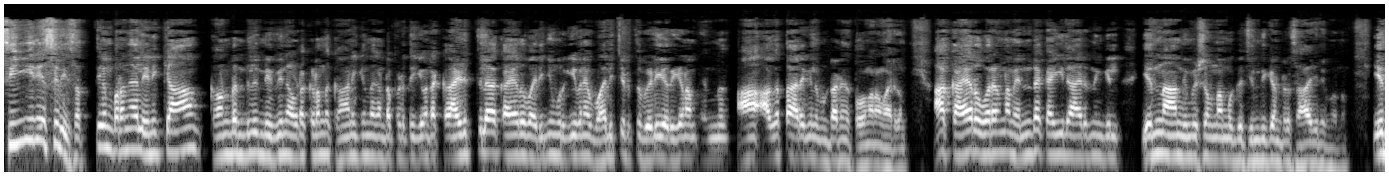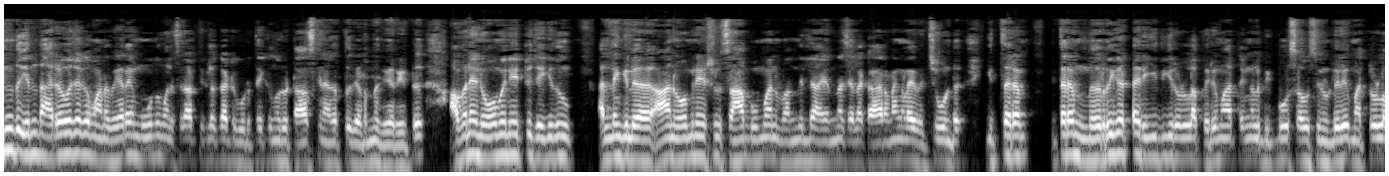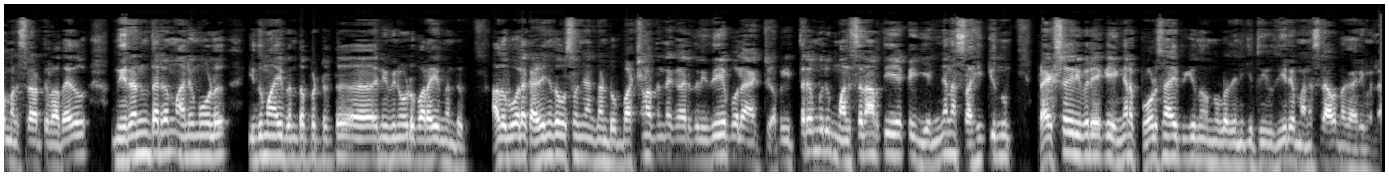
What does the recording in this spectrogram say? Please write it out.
സീരിയസ്ലി സത്യം പറഞ്ഞാൽ എനിക്ക് ആ കണ്ടന്റിൽ നിവിൻ അവിടെ കിടന്ന് കാണിക്കുന്ന കണ്ടപ്പോഴത്തേക്ക് ഇവന്റെ കഴുത്തിൽ ആ കയറ് വരിഞ്ഞു മുറുകി ഇവനെ വലിച്ചെടുത്ത് വെളിയെറിയണം എന്ന് ആ അകത്ത് ആരെങ്കിലും ഉണ്ടായിരുന്നു തോന്നണമായിരുന്നു. ആ കയർ ഒരെണ്ണം എന്റെ കയ്യിലായിരുന്നെങ്കിൽ എന്ന് ആ നിമിഷം നമുക്ക് ചിന്തിക്കേണ്ട ഒരു സാഹചര്യം വന്നു. എന്ത് എന്ത് അരോചകമാണ്. വേറെ മൂന്ന് മത്സരാർത്ഥികൾക്കായിട്ട് കൊടുത്തേക്കുന്ന ഒരു ടാസ്കിനകത്ത് കിടന്ന് കയറിയിട്ട് അവനെ നോമിനേറ്റ് ചെയ്തു. അല്ലെങ്കിൽ ആ നോമിനേഷനിൽ സാബുമാൻ വന്നില്ല എന്ന ചില കാരണങ്ങളെ വെച്ചുകൊണ്ട് ഇത്തരം ഇത്തരം നെറികെട്ട രീതിയിലുള്ള പെരുമാറ്റങ്ങൾ ബിഗ് ബോസ് ഹൗസിനുള്ളിൽ മറ്റുള്ള മത്സരാർത്ഥികൾ അതായത് നിരന്തരം അനുമോൾ ഇതുമായി ബന്ധപ്പെട്ടിട്ട് നിവിനോട് പറയുന്നുണ്ട്. അതുപോലെ കഴിഞ്ഞ ദിവസം ഞാൻ കണ്ടു ഭക്ഷണത്തിന്റെ കാര്യത്തിൽ ഇതേപോലെ ആക്ട് അപ്പൊ ഇത്തരം ഒരു മത്സരാർത്ഥിയെയൊക്കെ എങ്ങനെ സഹിക്കുന്നു? പ്രേക്ഷകർ ഇവരെയൊക്കെ എങ്ങനെ പ്രോത്സാഹിപ്പിക്കുന്നു എന്നുള്ളത് എനിക്ക് തീരെ മനസ്സിലാവുന്ന കാര്യമല്ല.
